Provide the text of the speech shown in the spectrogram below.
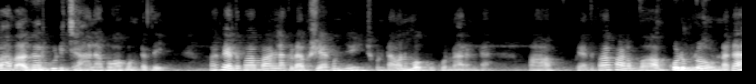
బాబా గారి గుడి చాలా బాగుంటుంది. మా పెద్ద వాళ్ళు అక్కడ అభిషేకం చేయించుకుంటామని మొక్కుకున్నారంట. మా పెదపాప వాళ్ళ బాబు కొడుకులో ఉండగా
